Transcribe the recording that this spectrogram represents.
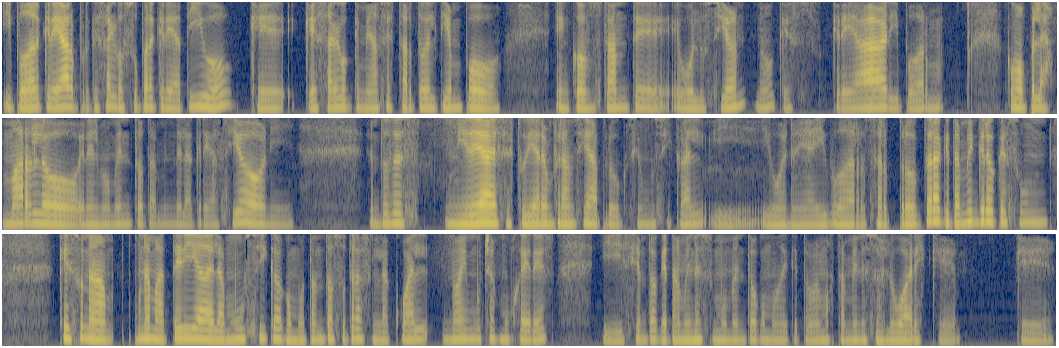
y poder crear, porque es algo súper creativo, que, que es algo que me hace estar todo el tiempo en constante evolución, ¿no? Que es crear y poder como plasmarlo en el momento también de la creación y entonces mi idea es estudiar en Francia producción musical y, y bueno, y ahí poder ser productora, que también creo que es un que es una, una materia de la música como tantas otras en la cual no hay muchas mujeres y siento que también es un momento como de que tomemos también esos lugares que, que,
